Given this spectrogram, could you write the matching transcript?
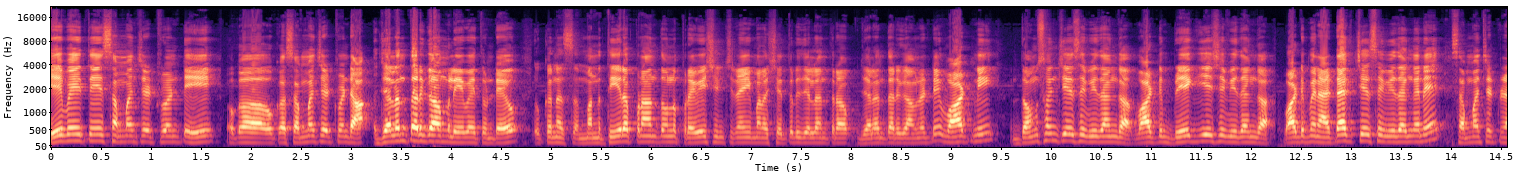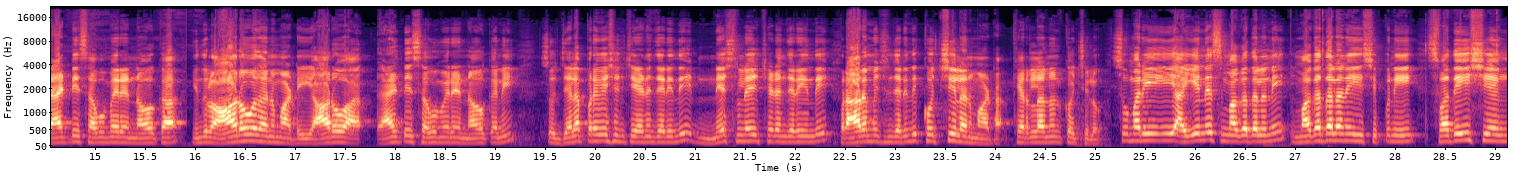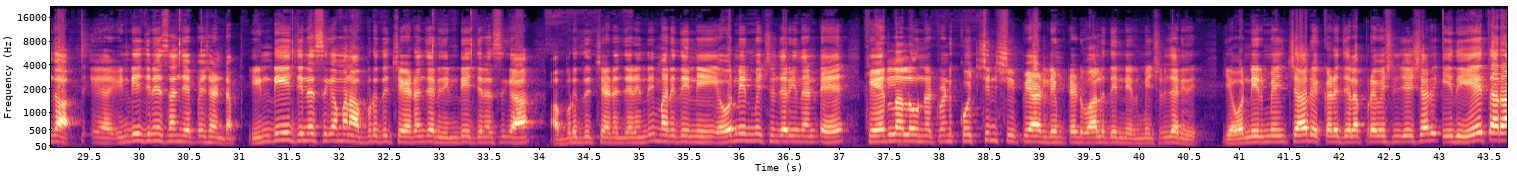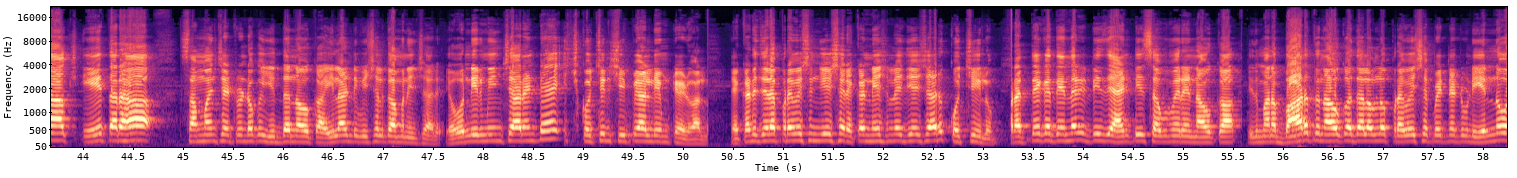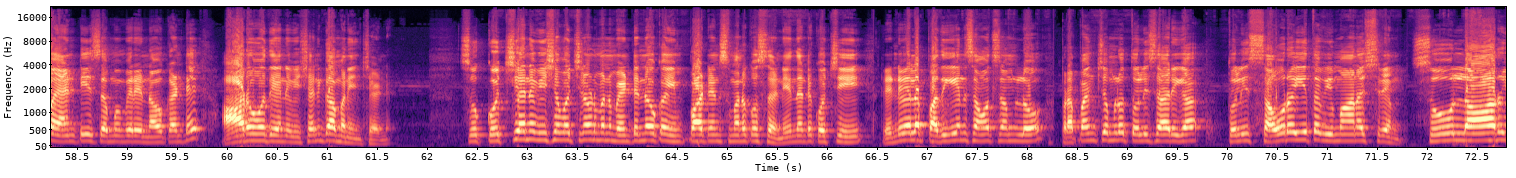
ఏవైతే సంబంధించినటువంటి ఒక ఒక సంబంధించినటువంటి జలంతర్గాములు ఏవైతే ఉంటాయో ఒక మన తీర ప్రాంతంలో ప్రవేశించినాయి మన శత్రు జలంతర జలంతర్గాములు అంటే వాటిని ధ్వంసం చేసే విధంగా వాటిని బ్రేక్ చేసే విధంగా వాటిపైన అటాక్ చేసే విధంగానే సంబంధించినటువంటి యాంటీ సబ్మెరీన్ నౌక ఇందులో ఆరోవది అనమాట ఈ ఆరో యాంటీ సబ్మెరీన్ నౌకని సో జల ప్రవేశం చేయడం జరిగింది నేషనలైజ్ చేయడం జరిగింది ప్రారంభించడం జరిగింది కొచ్చిలో అనమాట కేరళలోని కొచ్చిలో. సో మరి ఈ ఐఎన్ఎస్ మగధలని మగధలని ఈ షిప్ని స్వదేశీయంగా ఇండిజినస్ అని చెప్పేసి అంటాం. ఇండిజినస్గా మనం అభివృద్ధి చేయడం జరిగింది ఇండిజినస్గా అభివృద్ధి చేయడం జరిగింది. మరి దీన్ని ఎవరు నిర్మించడం జరిగిందంటే కేరళలో ఉన్నటువంటి కొచ్చిన్ షిప్ యార్డ్ లిమిటెడ్ వాళ్ళు దీన్ని నిర్మించడం జరిగింది. ఎవరు నిర్మించారు ఎక్కడ జల ప్రవేశం చేశారు ఇది ఏ తరహా ఏ తరహా సంబంధించినటువంటి ఒక యుద్ధ నౌక ఇలాంటి విషయాలు గమనించాలి ఎవరు నిర్మించారంటే కొచ్చిన్ షిప్ యార్డ్ లిమిటెడ్ వాళ్ళు. ఎక్కడ జల ప్రవేశం చేశారు ఎక్కడ నేషనలైజ్ చేశారు? కొచ్చిలో ప్రత్యేకత ఏంటంటే ఇట్ ఈస్ యాంటీ సబ్మెరైన్ నౌక. ఇది మన భారత నౌకాదళంలో ప్రవేశపెట్టినటువంటి ఎన్నో యాంటీ సబ్మెరైన్ నౌక అంటే ఆరవది అనే విషయాన్ని గమనించండి. సో కొచ్చి అనే విషయం వచ్చినప్పుడు మనం వెంటనే ఒక ఇంపార్టెన్స్ మనకు వస్తుంది ఏంటంటే కొచ్చి రెండు వేల పదిహేను సంవత్సరంలో ప్రపంచంలో తొలిసారిగా తొలి సౌరయుత విమానాశ్రయం సోలార్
